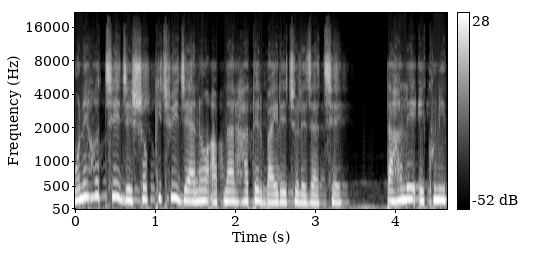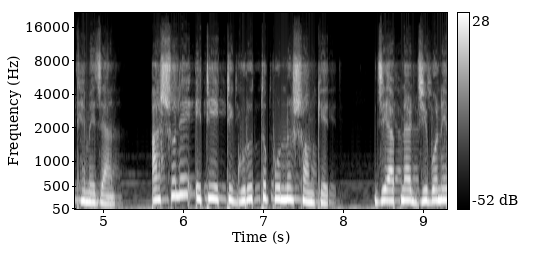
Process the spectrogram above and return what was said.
মনে হচ্ছে যে সবকিছুই যেন আপনার হাতের বাইরে চলে যাচ্ছে, তাহলে এখনই থেমে যান। আসলে এটি একটি গুরুত্বপূর্ণ সংকেত যে আপনার জীবনে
